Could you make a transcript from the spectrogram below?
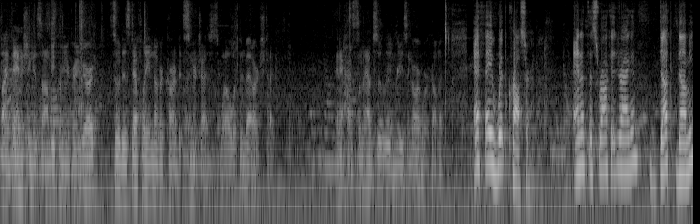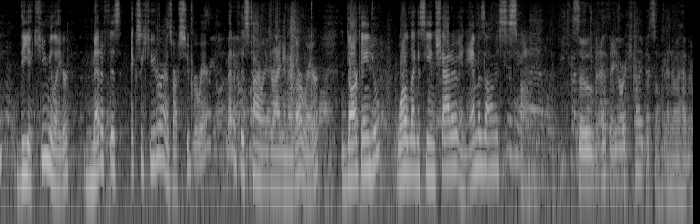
by banishing a zombie from your graveyard. So it is definitely another card that synergizes well within that archetype. And it has some absolutely amazing artwork on it. FA Whip Crosser, Anesthrokket Dragon, Duck Dummy, The Accumulator, Metaphys Executor as our super rare, Metaphys Tyrant Dragon as our rare, Dark Angel, World Legacy in Shadow, and Amazoness Spy. So the FA archetype is something I know I haven't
